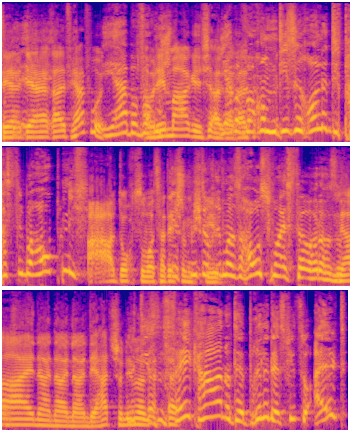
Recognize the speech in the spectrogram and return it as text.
Der, der Ralf Herfurth. Ja, aber warum? den mag ich, Alter. Ja, aber warum diese Rolle? Die passt überhaupt nicht. Ah, doch, sowas hat er Der schon spielt doch gespielt. immer so Hausmeister oder so. Nein, nein, nein, nein, der hat schon Mit immer. diesen Fake-Haaren und der Brille, der ist viel zu alt,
